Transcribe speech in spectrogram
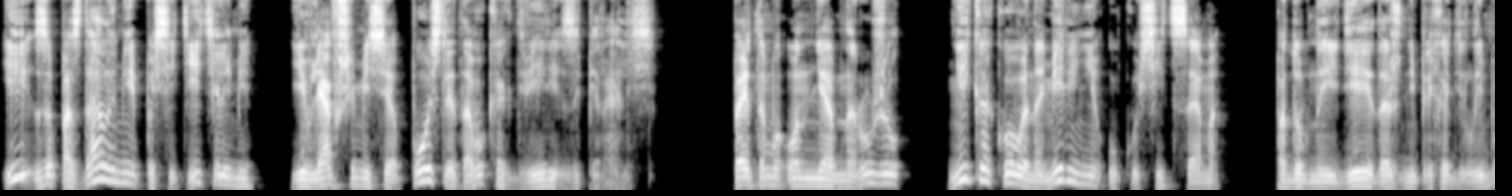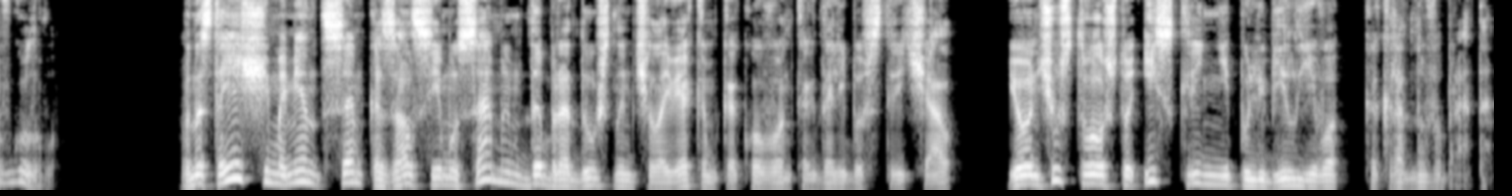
и запоздалыми посетителями, являвшимися после того, как двери запирались. Поэтому он не обнаружил никакого намерения укусить Сэма. Подобная идея даже не приходила ему в голову. В настоящий момент Сэм казался ему самым добродушным человеком, какого он когда-либо встречал, и он чувствовал, что искренне полюбил его как родного брата.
